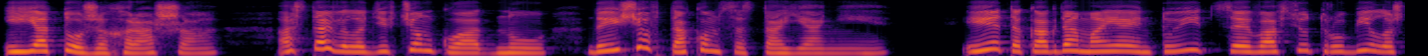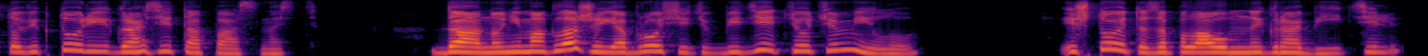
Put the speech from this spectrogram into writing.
«И я тоже хороша», Оставила девчонку одну, да еще в таком состоянии. И это когда моя интуиция вовсю трубила, что Виктории грозит опасность. Да, но не могла же я бросить в беде тетю Милу. И что это за полоумный грабитель,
